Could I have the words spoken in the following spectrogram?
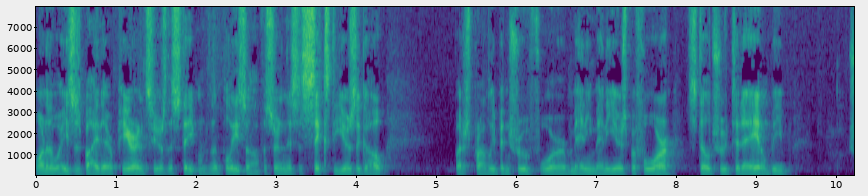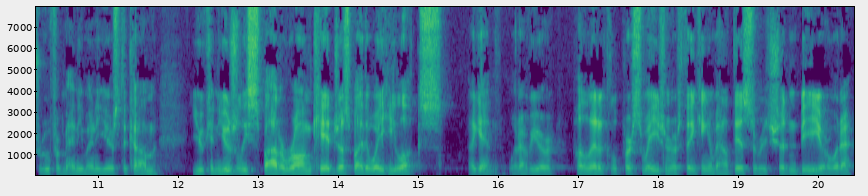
One of the ways is by their appearance. Here's the statement from the police officer, and this is 60 years ago, but it's probably been true for many, many years before. Still true today. It'll be true for many, many years to come, you can usually spot a wrong kid just by the way he looks. Again, whatever your political persuasion or thinking about this, or it shouldn't be, or whatever,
